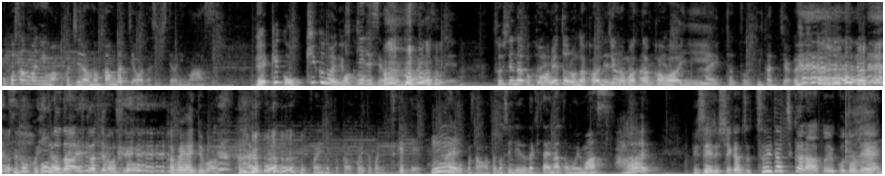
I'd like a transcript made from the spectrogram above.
お子様にはこちらの缶バッジをお渡ししております。え結構大きくないですか？大きいですよねそしてなんかこう、レトロな感じがまた可愛い、はい、ちょっと光っちゃう。すごく本当だ光ってますよ。輝いてます、はい、こういうのとかこういうところにつけて、うん、はい、お子さんを楽しんでいただきたいなと思います。はい。SL4 月1日からということで、はい、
